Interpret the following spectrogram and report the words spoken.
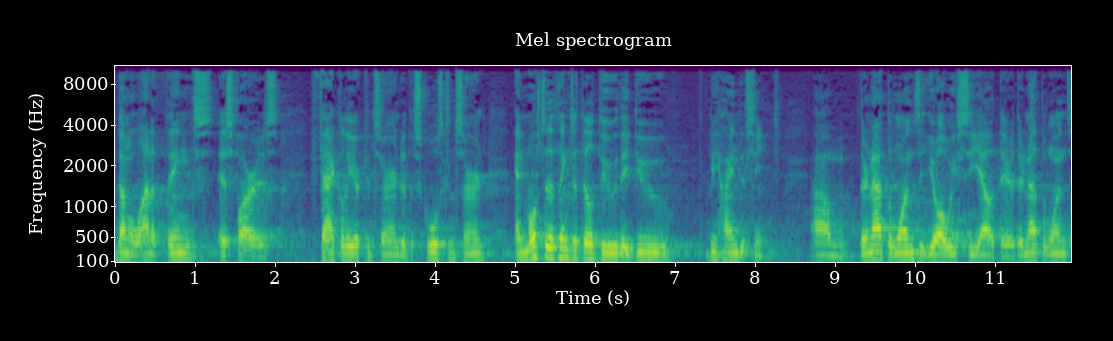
done a lot of things as far as faculty are concerned or the school's concerned. And most of the things that they'll do, they do behind the scenes. Um, they're not the ones that you always see out there. They're not the ones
